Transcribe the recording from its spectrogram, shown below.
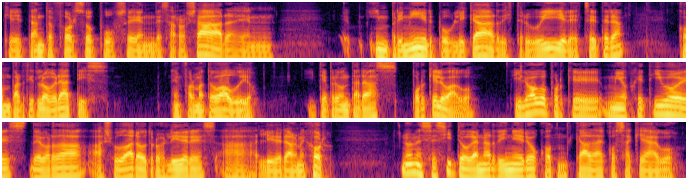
que tanto esfuerzo puse en desarrollar, en imprimir, publicar, distribuir, etc., compartirlo gratis en formato audio. Y te preguntarás, ¿por qué lo hago? Y lo hago porque mi objetivo es de verdad ayudar a otros líderes a liderar mejor. No necesito ganar dinero con cada cosa que hago.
